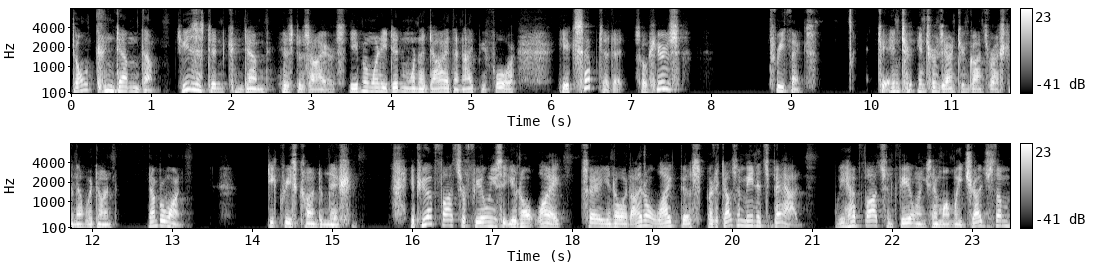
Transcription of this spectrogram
Don't condemn them. Jesus didn't condemn his desires. Even when he didn't want to die the night before, he accepted it. So here's three things to in terms of entering God's rest, and then we're done. Number one, decrease condemnation. If you have thoughts or feelings that you don't like, say, you know what, I don't like this, but it doesn't mean it's bad. We have thoughts and feelings, and when we judge them,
